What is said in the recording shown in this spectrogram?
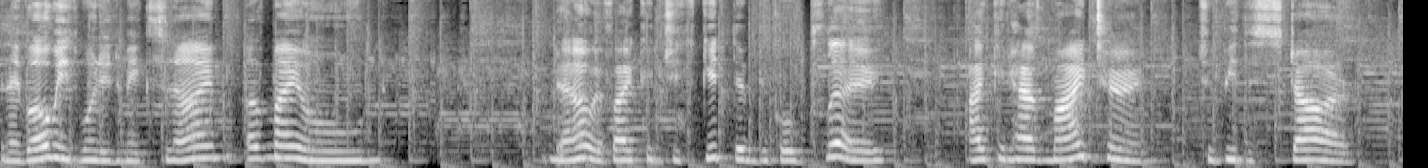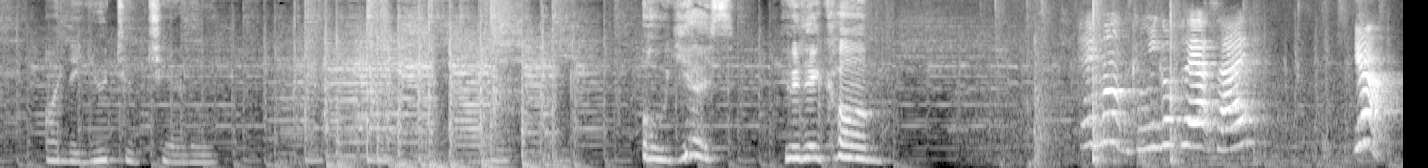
And I've always wanted to make slime of my own. Now, if I could just get them to go play, I could have my turn to be the star on the YouTube channel. Oh yes, here they come. Hey mom, can we go play outside? Yeah,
